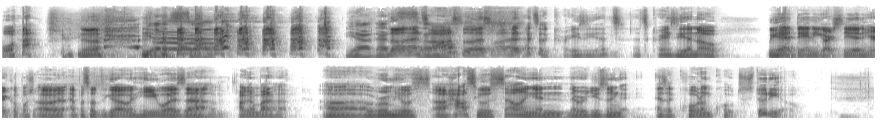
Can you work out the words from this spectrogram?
wow. No, yes, so yeah, that's no, that's uh, awesome. That's that's a crazy. That's that's crazy. I know we had Danny Garcia in here a couple uh, episodes ago, and he was um talking about a a room he was a house he was selling, and they were using it as a quote unquote studio.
